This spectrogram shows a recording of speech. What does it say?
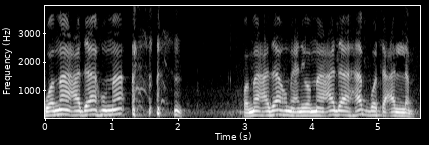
وما عداهما وما عداهما يعني وما عدا هب وتعلم.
